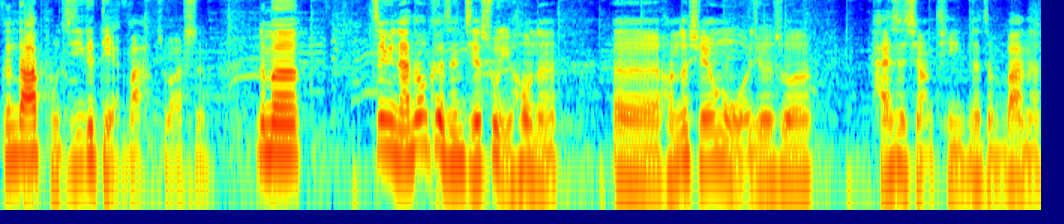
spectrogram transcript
跟大家普及一个点吧，主要是，那么至于南通课程结束以后呢，呃，很多学员问我，就是说还是想听，那怎么办呢？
